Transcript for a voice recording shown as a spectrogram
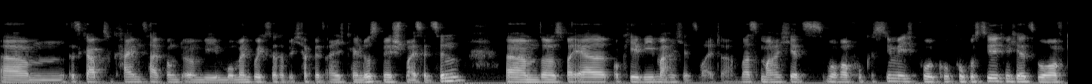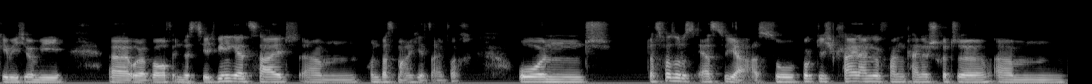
Ähm, es gab zu keinem Zeitpunkt irgendwie einen Moment, wo ich gesagt habe, ich habe jetzt eigentlich keine Lust mehr, ich schmeiße jetzt hin, ähm, sondern es war eher, okay, wie mache ich jetzt weiter? Was mache ich jetzt, worauf fokussiere ich, fokussiere ich mich jetzt, worauf gebe ich irgendwie äh, oder worauf investiere ich weniger Zeit ähm, und was mache ich jetzt einfach? Und das war so das erste Jahr. Also wirklich klein angefangen, kleine Schritte, ähm,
